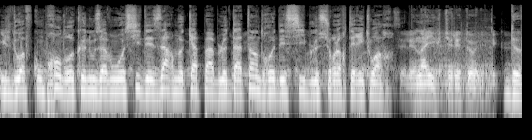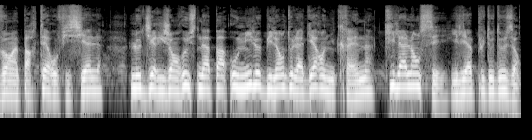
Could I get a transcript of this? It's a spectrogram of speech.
Ils doivent comprendre que nous avons aussi des armes capables d'atteindre des cibles sur leur territoire. Devant un parterre officiel, le dirigeant russe n'a pas omis le bilan de la guerre en Ukraine qu'il a lancé il y a plus de deux ans.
